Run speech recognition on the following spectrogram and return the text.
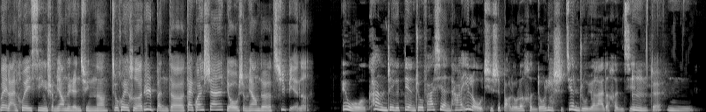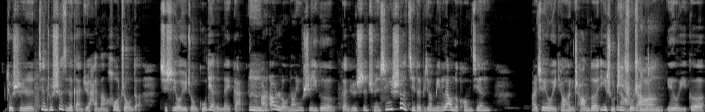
未来会吸引什么样的人群呢？就会和日本的代官山有什么样的区别呢？因为我看这个店就发现，它一楼其实保留了很多历史建筑原来的痕迹。嗯，对，嗯，就是建筑设计的感觉还蛮厚重的，其实有一种古典的美感。嗯，而二楼呢，又是一个感觉是全新设计的比较明亮的空间。而且有一条很长的艺术长廊，也有一个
